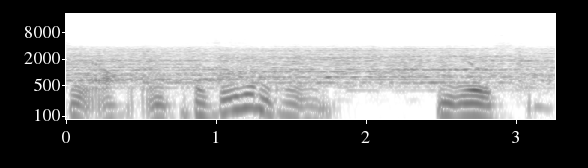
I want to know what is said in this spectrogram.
sie auch im Präsidium bringen. In Houston.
